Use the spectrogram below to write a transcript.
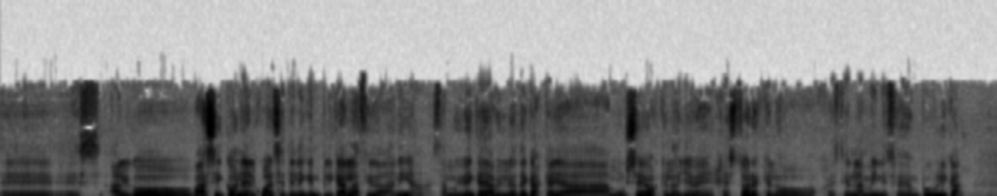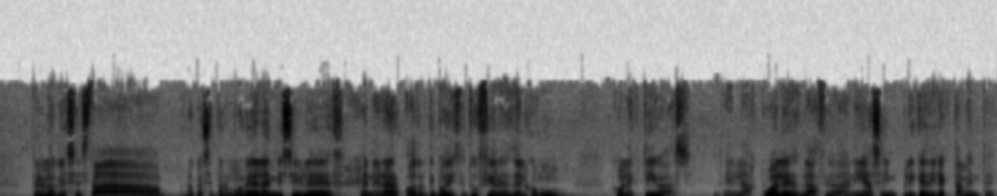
eh, es algo básico en el cual se tiene que implicar la ciudadanía. Está muy bien que haya bibliotecas, que haya museos, que lo lleven gestores, que lo gestionen la administración pública, pero lo que se está, lo que se promueve de la invisible es generar otro tipo de instituciones del común, colectivas, en las cuales la ciudadanía se implique directamente.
